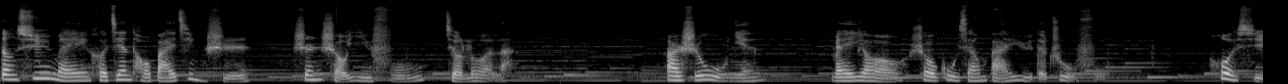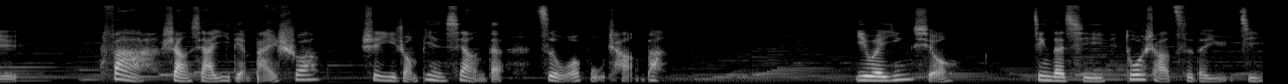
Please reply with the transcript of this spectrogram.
等须眉和肩头白净时，伸手一拂就落了。二十五年，没有受故乡白雨的祝福，或许发上下一点白霜是一种变相的自我补偿吧。一位英雄，经得起多少次的雨季，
